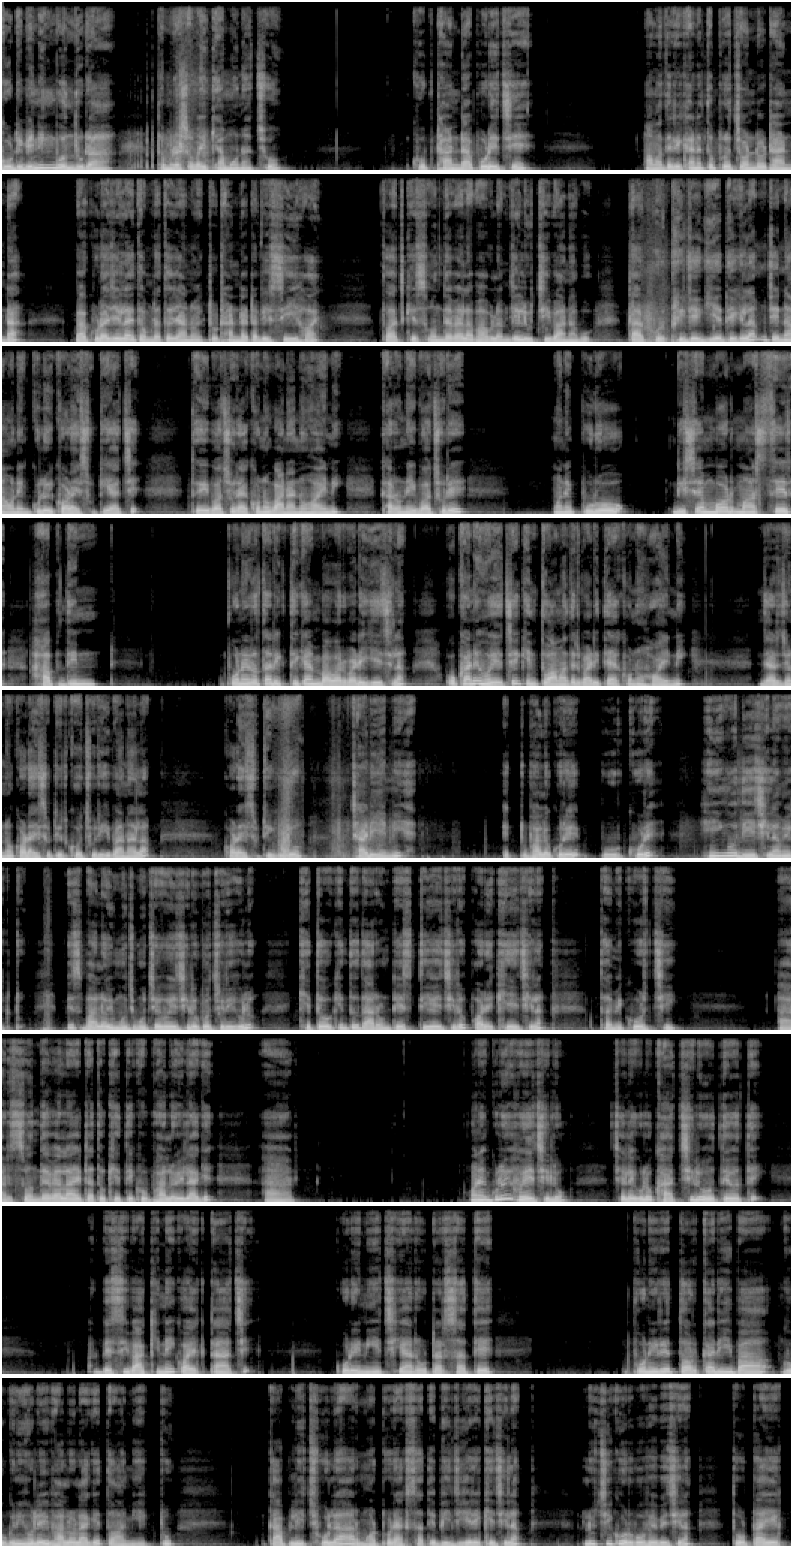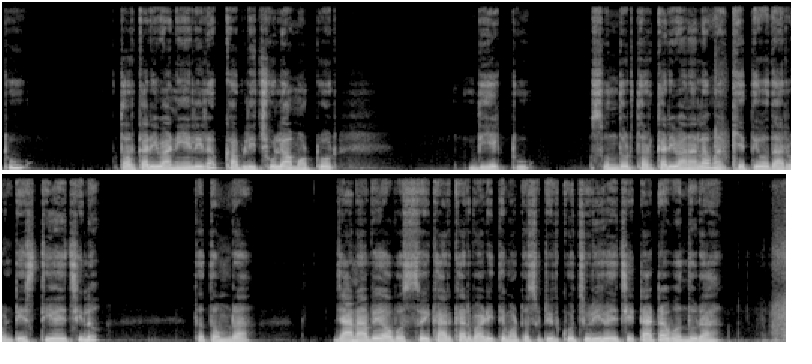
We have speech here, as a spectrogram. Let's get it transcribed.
Good evening বন্ধুরা। তোমরা সবাই কেমন আছো? খুব ঠান্ডা পড়েছে। আমাদের এখানে তো প্রচণ্ড ঠান্ডা। বাঁকুড়া জেলায় তোমরা তো জানো, একটু ঠান্ডাটা বেশিই হয়। তো আজকে সন্ধেবেলা ভাবলাম যে লুচি বানাবো। তারপর ফ্রিজে গিয়ে দেখলাম যে না, অনেকগুলোই কড়াইশুঁটি আছে। তো এই বছর এখনও বানানো হয়নি। কারণ এই বছরে মানে পুরো ডিসেম্বর মাসের হাফ দিন পনেরো তারিখ থেকে আমি বাবার বাড়ি গিয়েছিলাম। ওখানে হয়েছে, কিন্তু আমাদের বাড়িতে এখনও হয়নি। যার জন্য কড়াইশুঁটির কচুরি বানালাম। কড়াইশুঁটিগুলো ছাড়িয়ে নিয়ে একটু ভালো করে পুর করে হিংও দিয়েছিলাম একটু। বেশ ভালোই মুচমুচে হয়েছিল কচুরিগুলো। খেতেও কিন্তু দারুণ টেস্টি হয়েছিল, পরে খেয়েছিলাম। তো আমি করছি। আর সন্ধেবেলা এটা তো খেতে খুব ভালোই লাগে। আর অনেকগুলোই হয়েছিল। ছেলেগুলো খাচ্ছিল হতে হতেই আর বেশি বাকি নেই, কয়েকটা আছে। করে নিয়েছি আর ওটার সাথে পনিরের তরকারি বা ঘুগনি হলেই ভালো লাগে। তো আমি একটু কাবলি ছোলা আর মটর একসাথে ভিজিয়ে রেখেছিলাম। লুচি করব ভেবেছিলাম। তো ওটাই একটু তরকারি বানিয়ে নিলাম। কাবলি ছোলা, মটর দিয়ে একটু সুন্দর তরকারি বানালাম। আর খেতেও দারুণ টেস্টি হয়েছিল। তো তোমরা জানাবে অবশ্যই কার কার বাড়িতে মটরশুঁটির কচুরি হয়েছে। টাটা বন্ধুরা।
